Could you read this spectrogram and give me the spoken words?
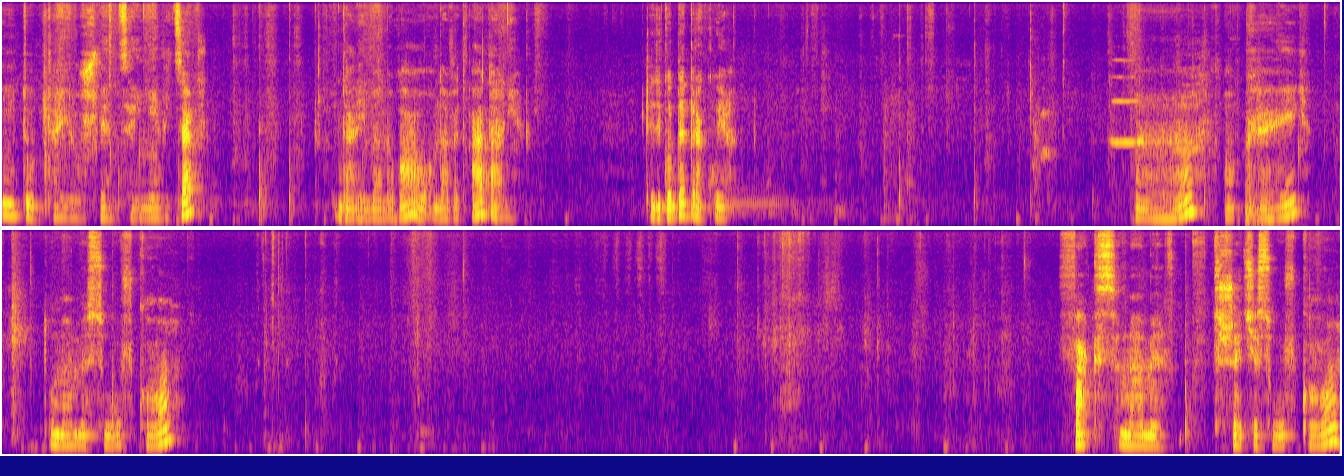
I tutaj już więcej nie widzę. Dalej mamy, wow, nawet A dali. Czyli tylko D brakuje. Okej. Tu mamy słówko. Faks mamy trzecie słówko,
